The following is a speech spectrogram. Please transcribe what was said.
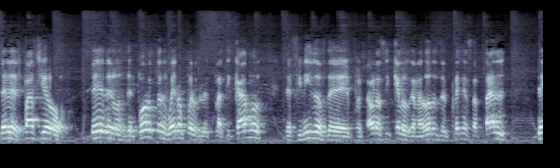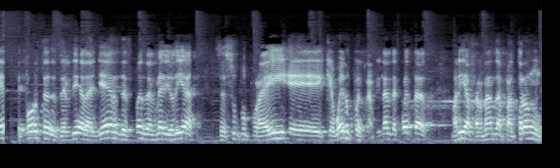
del espacio de, los deportes. Bueno, pues les platicamos definidos de, pues ahora sí que los ganadores del premio estatal de deporte desde el día de ayer, después del mediodía, se supo por ahí eh, que bueno, pues a final de cuentas, María Fernanda Patrón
